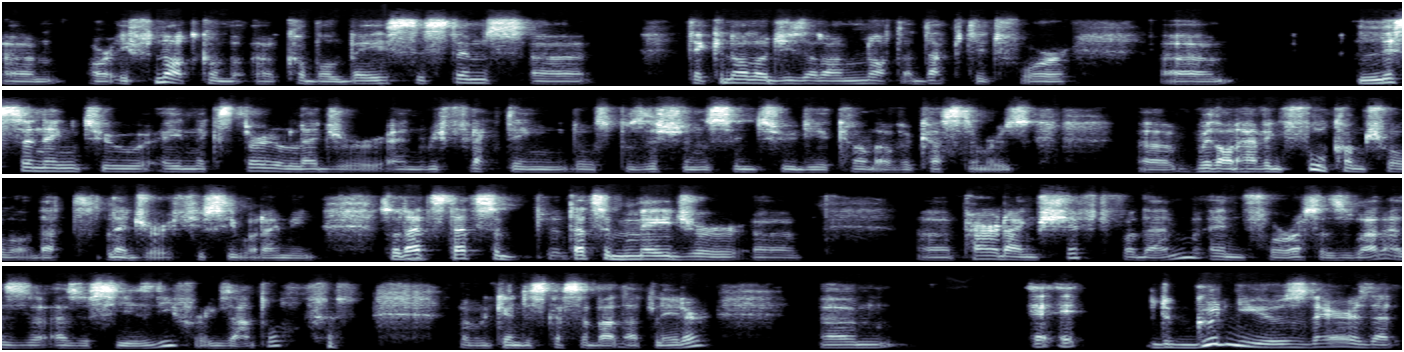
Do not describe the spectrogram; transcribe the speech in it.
um, or if not uh, COBOL-based systems, uh, technologies that are not adapted for um, listening to an external ledger and reflecting those positions into the account of the customers uh, without having full control of that ledger, if you see what I mean. So that's that's a that's a major uh, uh, paradigm shift for them and for us as well as, as a CSD, for example. we can discuss about that later. Um, it, the good news there is that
